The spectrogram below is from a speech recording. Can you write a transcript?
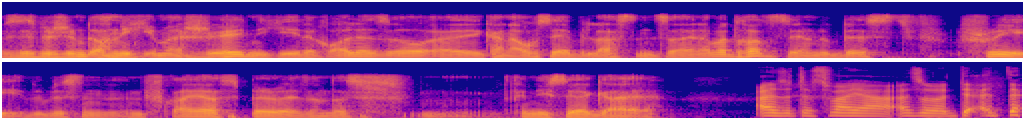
es ist bestimmt auch nicht immer schön, nicht jede Rolle so, äh, kann auch sehr belastend sein, aber trotzdem, du bist free, du bist ein, ein freier Spirit und das finde ich sehr geil. Also das war ja, also der, der,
